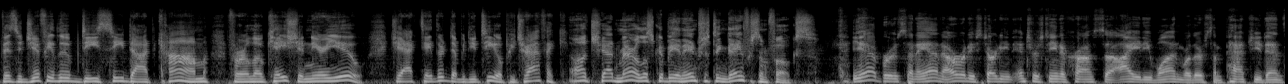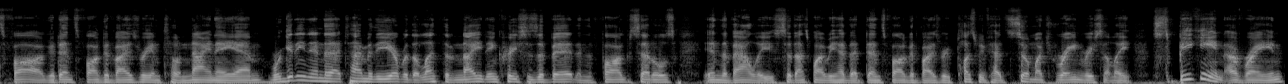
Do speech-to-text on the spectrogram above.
visit jiffylubedc.com for a location near you. Jack Taylor, WTOP Traffic. Oh, Chad Merrill, this could be an interesting day for some folks. Yeah, Bruce and Ann already starting interesting across uh, I-81 where there's some patchy dense fog, a dense fog advisory until 9 a.m. We're getting into that time of the year where the length of night increases a bit and the fog settles in the valleys. So that's why we had that dense fog advisory. Plus, we've had so much rain recently. Speaking of rain,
